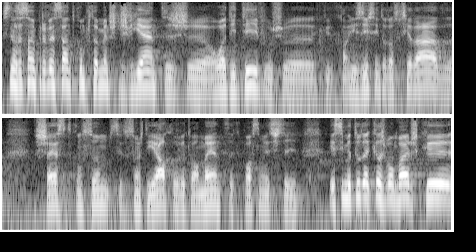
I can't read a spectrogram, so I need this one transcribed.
sinalização e prevenção de comportamentos desviantes uh, ou aditivos que existem em toda a sociedade, excesso de consumo, de situações de álcool, eventualmente, que possam existir. E, acima de tudo, aqueles bombeiros que,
